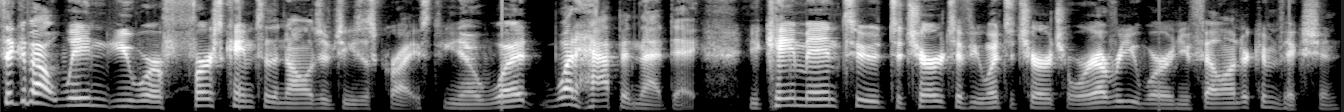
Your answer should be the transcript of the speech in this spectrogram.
Think about when you were first came to the knowledge of Jesus Christ. You know what what happened that day? You came into to church, if you went to church or wherever you were, and you fell under conviction,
